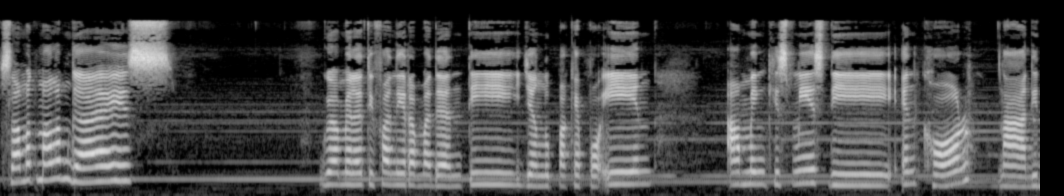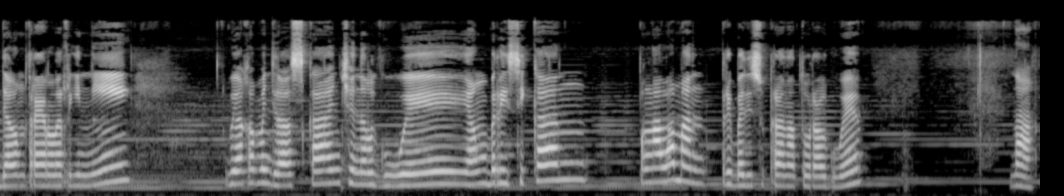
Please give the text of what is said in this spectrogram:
Selamat malam guys. Gue Amelia Tiffany Ramadanti. Jangan lupa kepoin Ameng Kismis di Encore Nah di dalam trailer ini Gue akan menjelaskan channel gue Yang berisikan pengalaman pribadi supranatural gue. Nah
